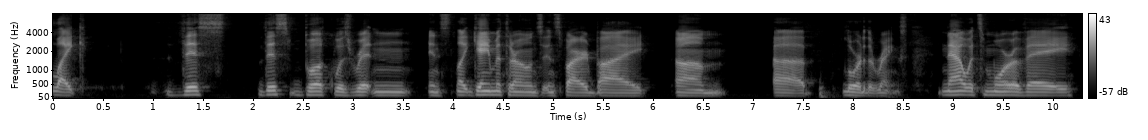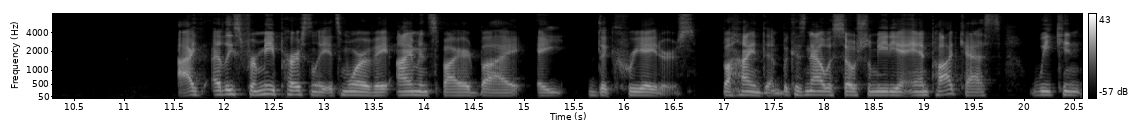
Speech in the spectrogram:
like this this book was written in like Game of Thrones inspired by um uh Lord of the Rings. Now it's more of a I at least for me personally, it's more of a I'm inspired by a the creators behind them because now with social media and podcasts, we can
